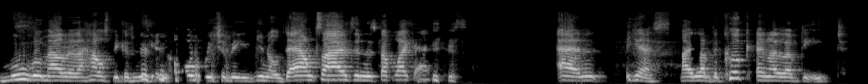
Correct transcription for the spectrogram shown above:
move them out of the house because we're getting old. We should be, you know, downsizing and stuff like that. Yes. And yes, I love to cook and I love to eat.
